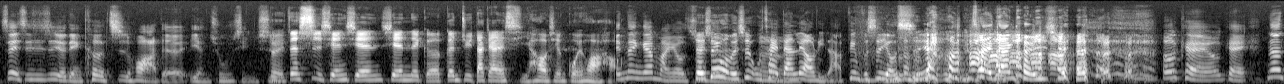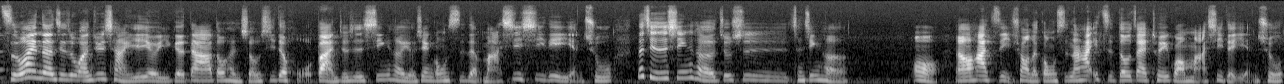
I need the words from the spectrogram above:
所以其实是有点克制化的演出形式。对，，这事先先先那个根据大家的喜好先规划好哎，。那应该蛮有趣的。对，所以我们是无菜单料理啦，并不是有十 样菜单可以选。OK OK，那此外呢，其实玩具厂也有一个大家都很熟悉的伙伴，就是星河有限公司的马戏系列演出。那其实星河就是陈星河。哦，然后他自己创的公司，那他一直都在推广马戏的演出。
